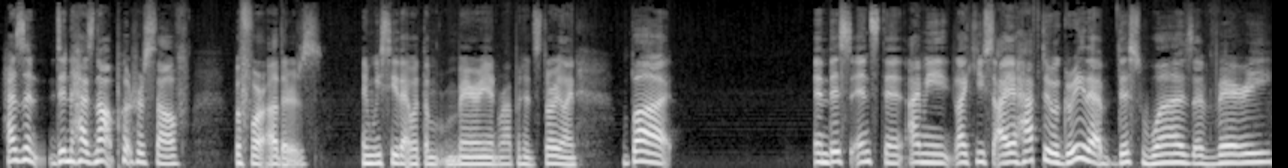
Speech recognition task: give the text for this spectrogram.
hasn't didn't has not put herself before others. And we see that with the mary and robin hood storyline. But in this instant i mean like you said i have to agree that this was a very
